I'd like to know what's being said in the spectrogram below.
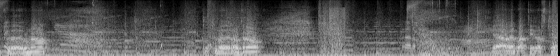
Ruptura de uno. Ruptura del otro. Out of Y ahora repartir, hostias.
